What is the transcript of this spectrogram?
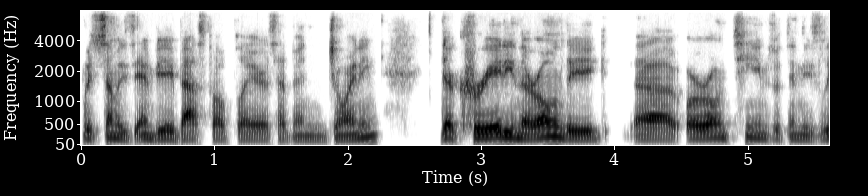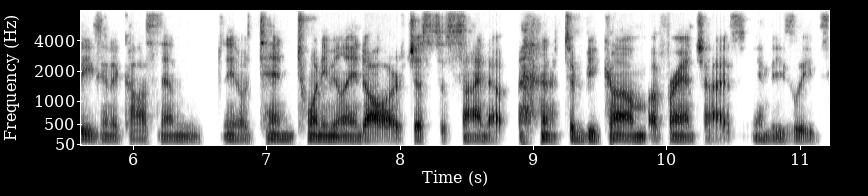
which some of these NBA basketball players have been joining. They're creating their own league uh, or own teams within these leagues, and it costs them, you know, 10, 20 million dollars just to sign up to become a franchise in these leagues.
